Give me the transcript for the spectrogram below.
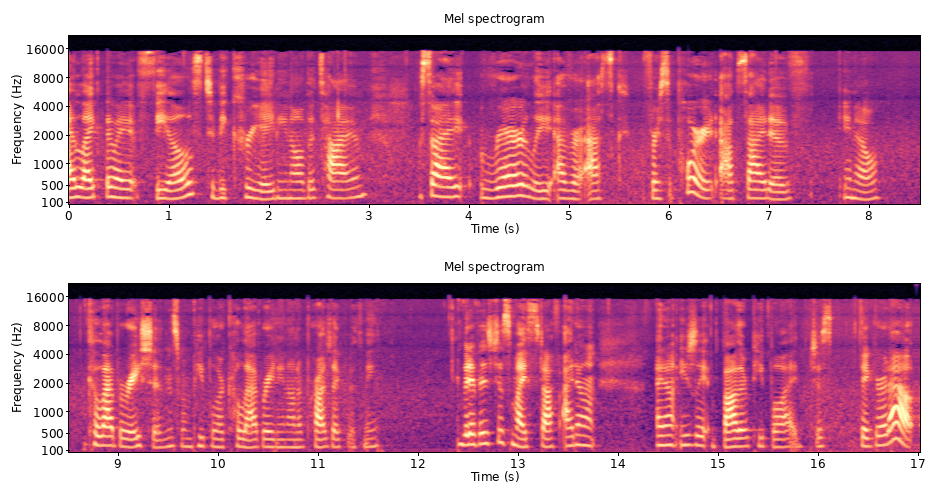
I like the way it feels to be creating all the time. So I rarely ever ask for support outside of, you know, collaborations when people are collaborating on a project with me. But if it's just my stuff, I don't I don't usually bother people. I just figure it out.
